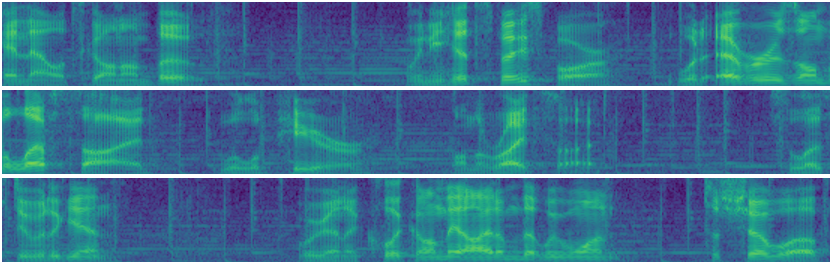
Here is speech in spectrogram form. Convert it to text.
and now it's gone on both. When you hit spacebar, whatever is on the left side will appear on the right side. So let's do it again. We're going to click on the item that we want to show up.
